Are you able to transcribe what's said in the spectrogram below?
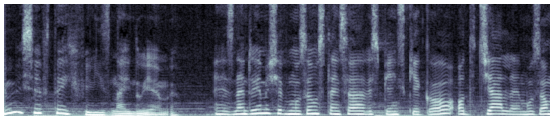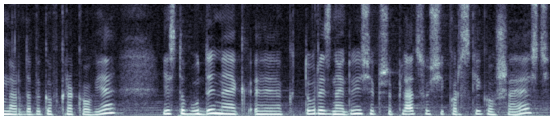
Gdzie my się w tej chwili znajdujemy? E, znajdujemy się w Muzeum Stanisława Wyspiańskiego, oddziale Muzeum Narodowego w Krakowie. Jest to budynek, e, który znajduje się przy placu Sikorskiego 6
